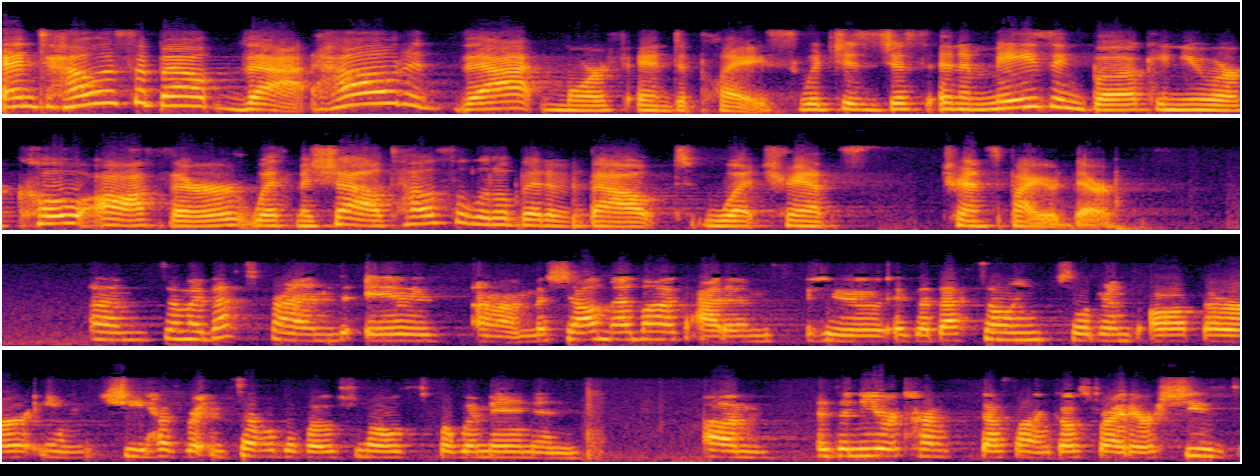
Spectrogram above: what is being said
And tell us about that. How did that morph into place? Which is just an amazing book. And you are co author with Michelle. Tell us a little bit about what trans- transpired there. Um, so my best friend is um, Michelle Medlock Adams, who is a best-selling children's author, and she has written several devotionals for women, and um, is a New York Times best-selling ghostwriter. She's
